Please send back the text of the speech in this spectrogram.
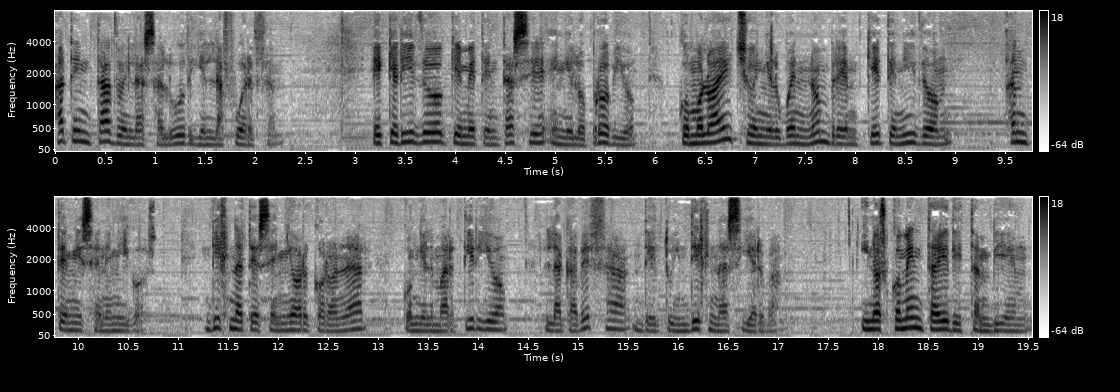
ha tentado en la salud y en la fuerza. He querido que me tentase en el oprobio, como lo ha hecho en el buen nombre que he tenido ante mis enemigos. Dígnate, Señor, coronar con el martirio la cabeza de tu indigna sierva. Y nos comenta Edith también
